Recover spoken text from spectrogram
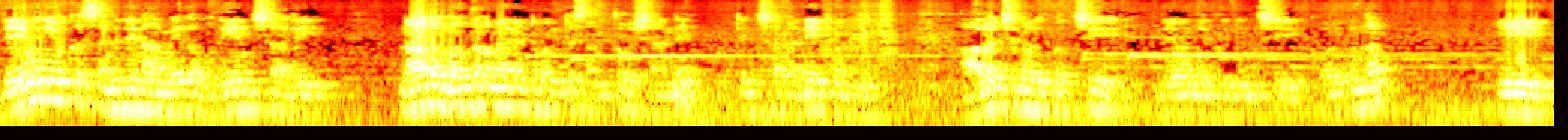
దేవుని యొక్క సన్నిధి నా మీద ఉదయించాలి. నాలో నూతనమైనటువంటి సంతోషాన్ని పుట్టించాలనేటువంటి ఆలోచనలకు వచ్చి దేవుని దగ్గర నుంచి కోరుకుందాం. ఈ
